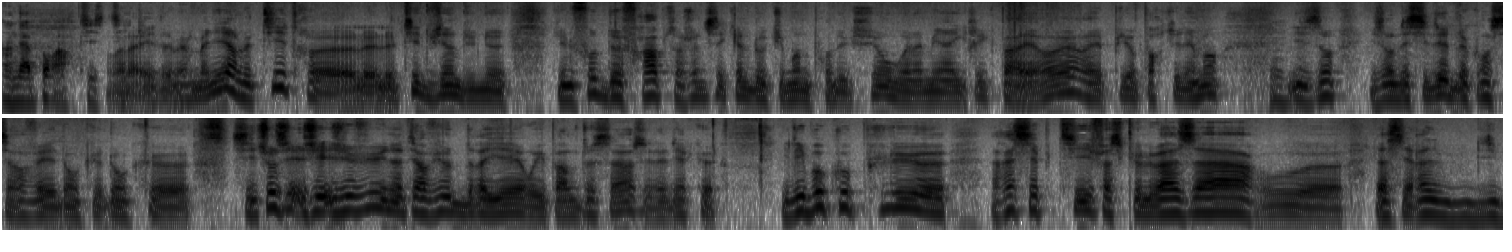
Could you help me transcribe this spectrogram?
un, un apport artistique. voilà, et de la même manière, le titre, le, le titre vient d'une d'une faute de frappe sur je ne sais quel document de production où on a mis un Y par erreur, et puis opportunément, Mhm. ils, ont, ils ont décidé de le conserver. Donc, donc c'est une chose. J'ai j'ai vu une interview de Dreyer où il parle de ça, c'est-à-dire que il est beaucoup plus euh, réceptif à ce que le hasard ou euh, la sérendipité,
